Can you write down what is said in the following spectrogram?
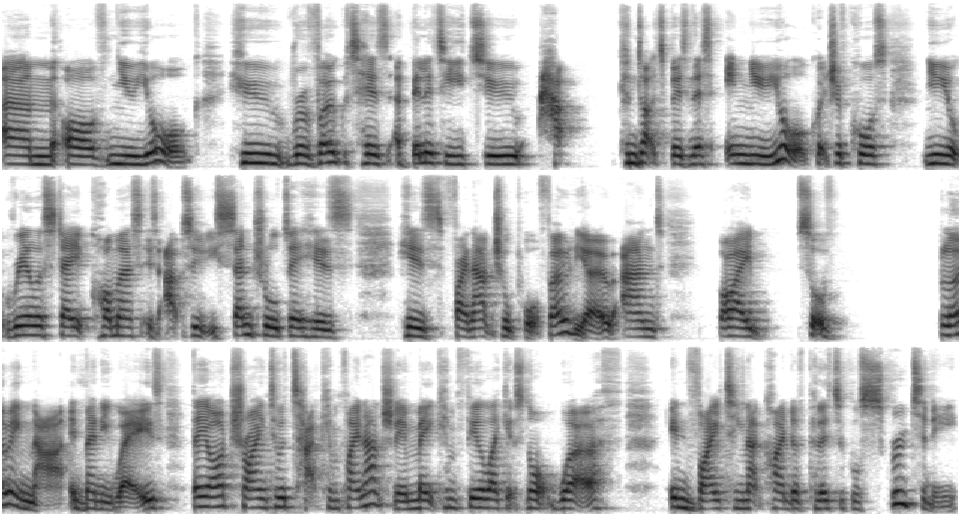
um, of New York, who revoked his ability to ha- conduct business in New York, which of course New York real estate commerce is absolutely central to his his financial portfolio. And by sort of blowing that in many ways, they are trying to attack him financially and make him feel like it's not worth inviting that kind of political scrutiny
